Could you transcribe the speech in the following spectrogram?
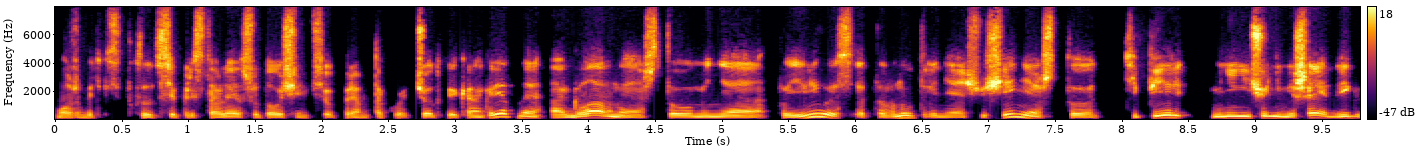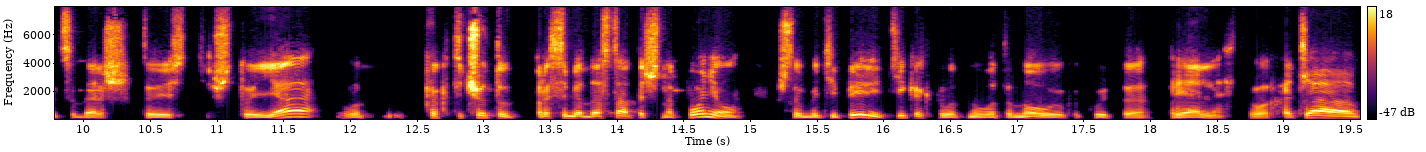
может быть, кто-то себе представляет, что это очень все прям такое четкое и конкретное. А главное, что у меня появилось, это внутреннее ощущение, что теперь мне ничего не мешает двигаться дальше. То есть, что я вот как-то что-то про себя достаточно понял, чтобы теперь идти как-то вот, ну, вот новую какую-то реальность. Вот. Хотя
